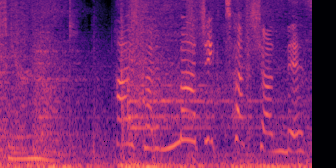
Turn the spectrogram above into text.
Fear not. I've got a magic touch on this.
